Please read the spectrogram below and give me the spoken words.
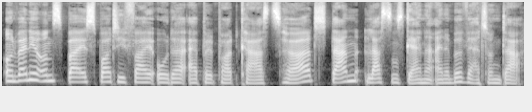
Und wenn ihr uns bei Spotify oder Apple Podcasts hört, dann lasst uns gerne eine Bewertung da.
